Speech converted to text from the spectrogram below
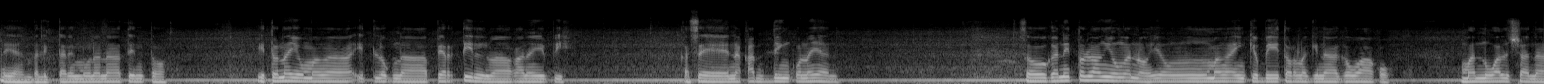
Ayan baliktarin muna natin to. Ito na yung mga itlog na fertile mga kanaypi kasi nakanding ko na yan. So ganito lang yung ano yung mga incubator na ginagawa ko. Manual siya na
